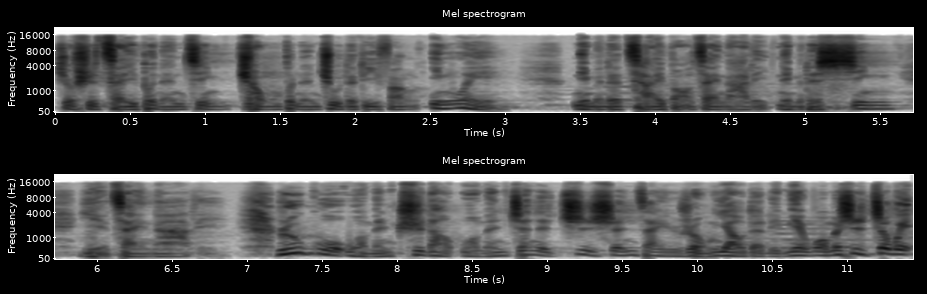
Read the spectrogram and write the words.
就是贼不能进、虫不能住的地方。因为你们的财宝在哪里，你们的心也在那里。如果我们知道，我们真的置身在荣耀的里面，我们是这位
